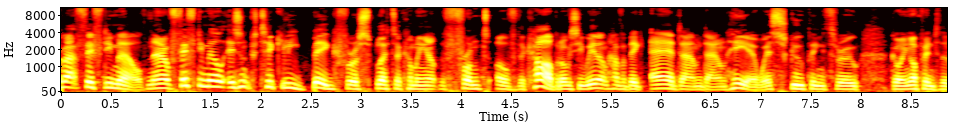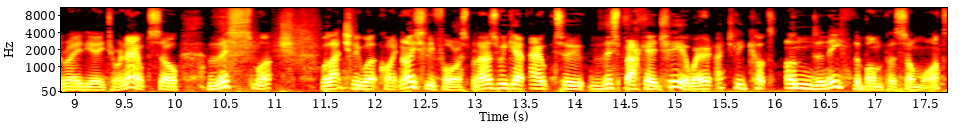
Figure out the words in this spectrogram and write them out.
about 50 mil. Now 50 mil isn't particularly big for a splitter coming out the front of the car, but obviously we don't have a big air dam down here. We're scooping through, going up into the radiator and out. So this much will actually work quite nicely for us. But as we get out to this back edge here, where it actually cuts underneath the bumper somewhat,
